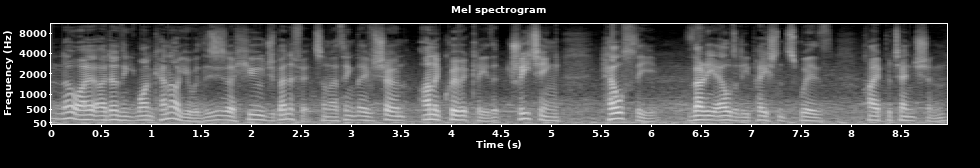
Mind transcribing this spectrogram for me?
No, I, I, don't think one can argue with. This. These are huge benefits, and I think they've shown unequivocally that treating healthy, very elderly patients with hypertension,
